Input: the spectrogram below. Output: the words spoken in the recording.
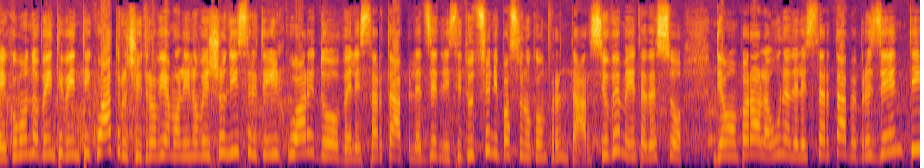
Ecomondo 2024 ci troviamo all'Innovation District, il cuore dove le start-up, le aziende e le istituzioni possono confrontarsi. Ovviamente adesso diamo parola a una delle start-up presenti,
